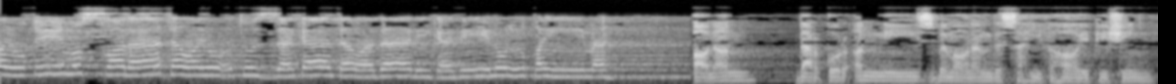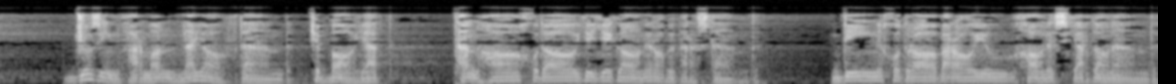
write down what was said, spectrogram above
ويقيموا الصلاة ويؤتوا الزكاة وذلك دين القيمة. آنان در قرآن نیز به مانند صحیفه های پیشین جز این فرمان نیافتند که باید تنها خدای یگانه را بپرستند. دین خود را برای او خالص گردانند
